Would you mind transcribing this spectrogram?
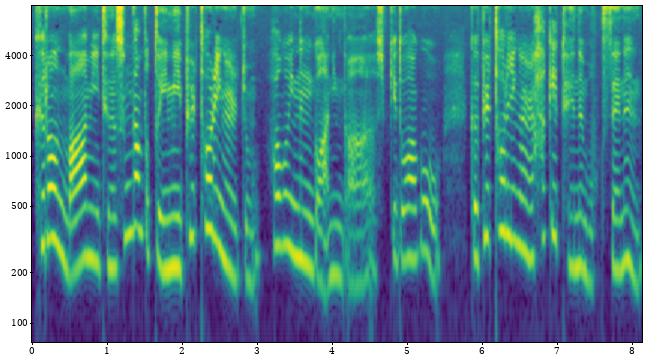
그런 마음이 드는 순간부터 이미 필터링을 좀 하고 있는 거 아닌가 싶기도 하고 그 필터링을 하게 되는 몫에는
